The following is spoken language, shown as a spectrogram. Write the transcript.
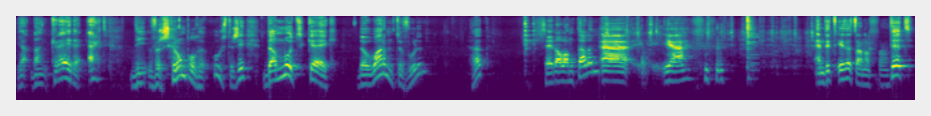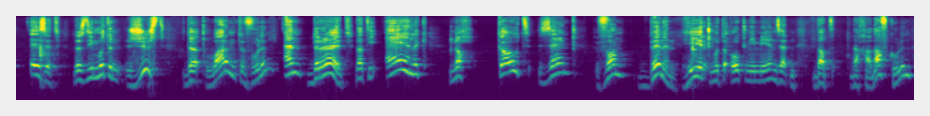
ja, dan krijg je echt die verschrompelde oesters. hè. Dan moet, kijk, de warmte voelen. Hup. Zijn je al aan het tellen? Eh, ja. en dit is het dan, of wat? Dit is het. Dus die moeten juist de warmte voelen en eruit. Dat die eigenlijk nog koud zijn van binnen. Hier moeten ook niet mee inzetten dat dat gaat afkoelen,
